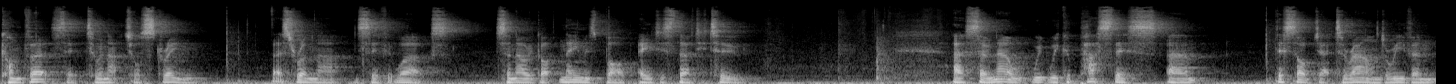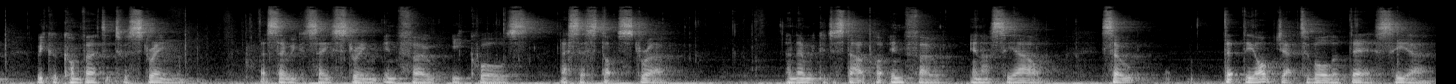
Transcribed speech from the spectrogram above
converts it to an actual string. Let's run that and see if it works. So now we've got name is Bob, age is 32. Uh, so now we, we could pass this, um, this object around or even we could convert it to a string. Let's say we could say string info equals ss.str and then we could just output info in our CL. So that the object of all of this here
